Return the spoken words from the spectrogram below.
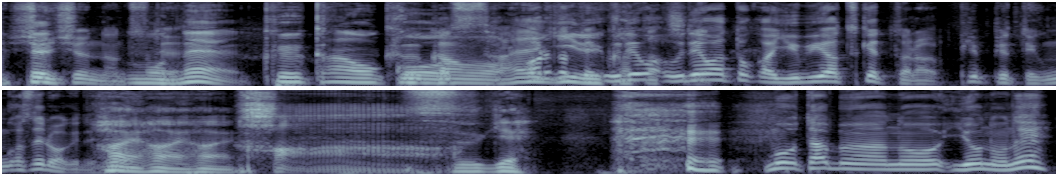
シュンシュンなんつって。もうね空間をこう空間を。あれだって遮る腕輪形で腕輪とか指輪つけてたらピュッピュって動かせるわけでしょ？はいはいはい。はあ。すげえ もう多分あの世のね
